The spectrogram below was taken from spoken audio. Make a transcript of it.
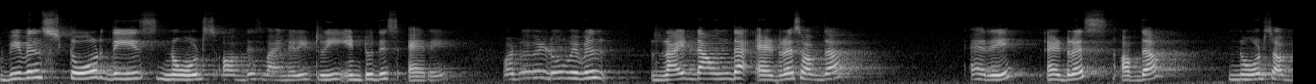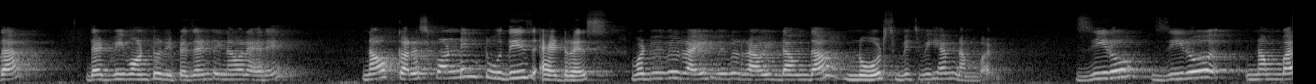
We will store these nodes of this binary tree into this array. What we will do we will write down the address of the array address of the nodes of the that we want to represent in our array. Now corresponding to this address what we will write? We will write down the nodes which we have numbered. 0 0 number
